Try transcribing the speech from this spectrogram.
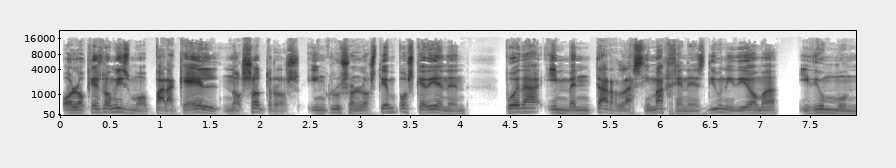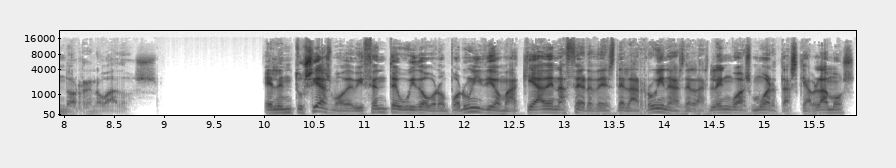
o lo que es lo mismo, para que él, nosotros, incluso en los tiempos que vienen, pueda inventar las imágenes de un idioma y de un mundo renovados. El entusiasmo de Vicente Huidobro por un idioma que ha de nacer desde las ruinas de las lenguas muertas que hablamos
